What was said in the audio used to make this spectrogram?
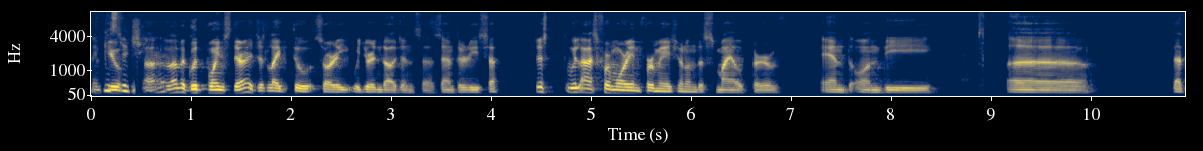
Thank you. Mr. Uh, Chair. a lot of good points there. I just like to, sorry, with your indulgence, uh, Senator Risa, just we'll ask for more information on the smile curve and on the uh that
